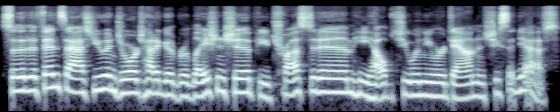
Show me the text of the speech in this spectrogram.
So the defense asked, You and George had a good relationship. You trusted him. He helped you when you were down. And she said, Yes.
